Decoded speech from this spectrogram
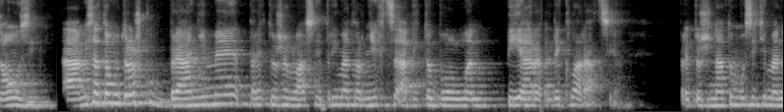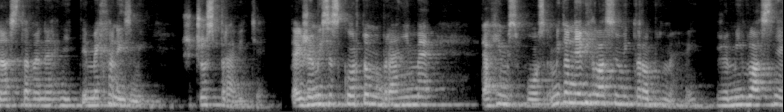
nouzy. A my sa tomu trošku bránime, pretože vlastne primátor nechce, aby to bol len PR deklarácia pretože na to musíte mať nastavené hneď tie mechanizmy, že čo spravíte. Takže my sa skôr tomu braníme takým spôsobom. My to nevyhlasujeme, my to robíme. Hej? Že my vlastne,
